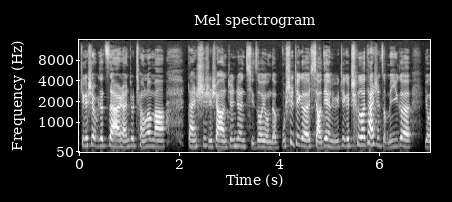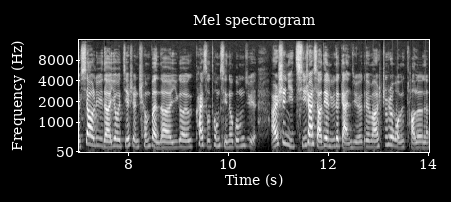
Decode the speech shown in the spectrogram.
这个事儿不就自然而然就成了吗？但事实上，真正起作用的不是这个小电驴，这个车它是怎么一个有效率的又节省成本的一个快速通勤的工具，而是你骑上小电驴的感觉，对吗？是不是我们讨论的？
